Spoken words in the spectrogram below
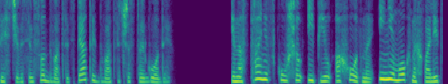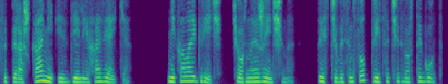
1825-26 годы. Иностранец кушал и пил охотно и не мог нахвалиться пирожками изделия хозяйки. Николай Греч. Черная женщина. 1834 год.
